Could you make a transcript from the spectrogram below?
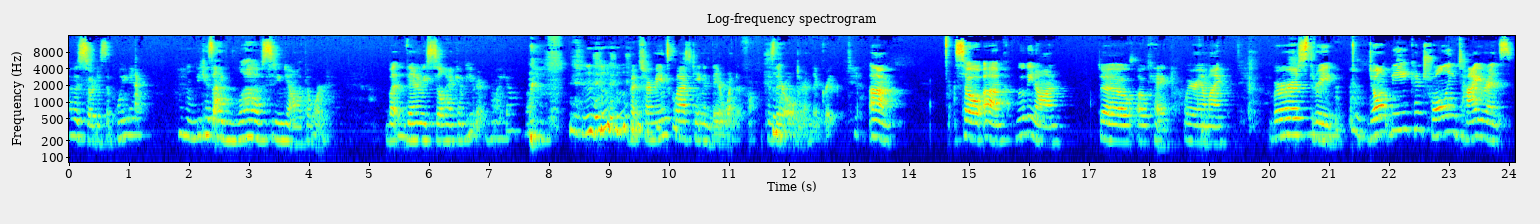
I was so disappointed mm-hmm. because I love sitting down with the Word. But then we still had computer. I'm like, oh. but Charmaine's class came and they're wonderful because they're older and they're great. Um, so, um, moving on So, okay, where am I? Verse 3. Don't be controlling tyrants,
